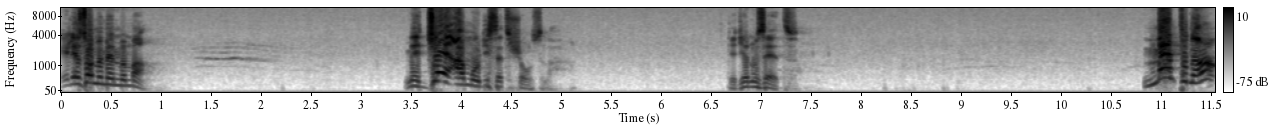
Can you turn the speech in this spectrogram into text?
Et les hommes mêmement. Mais Dieu a maudit cette chose-là. Que Dieu nous aide. Maintenant,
